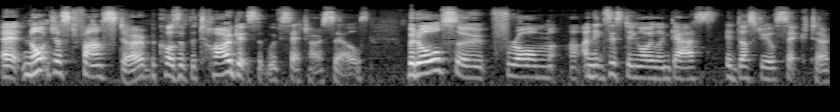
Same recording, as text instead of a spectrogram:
uh, not just faster because of the targets that we've set ourselves, but also from an existing oil and gas industrial sector,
